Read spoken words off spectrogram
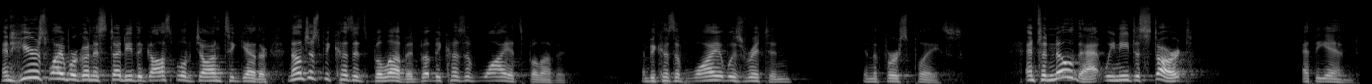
And here's why we're going to study the Gospel of John together. Not just because it's beloved, but because of why it's beloved and because of why it was written in the first place. And to know that, we need to start at the end.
